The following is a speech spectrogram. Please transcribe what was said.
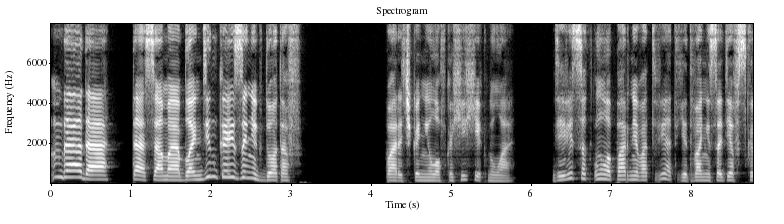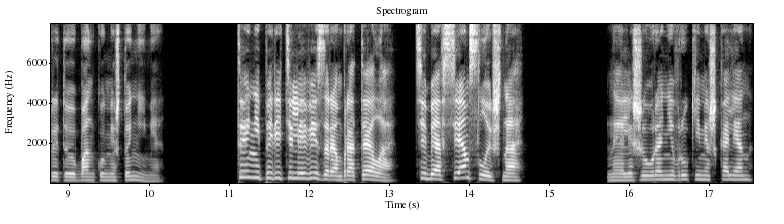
«Да-да, та самая блондинка из анекдотов». Парочка неловко хихикнула. Девица ткнула парня в ответ, едва не задев скрытую банку между ними. «Ты не перед телевизором, брателла! Тебя всем слышно!» Нелли же, уронив руки меж колен,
